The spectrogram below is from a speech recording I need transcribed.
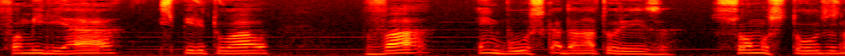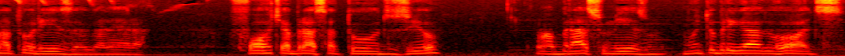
familiar, espiritual. Vá em busca da natureza. Somos todos natureza, galera. Forte abraço a todos, viu? Um abraço mesmo. Muito obrigado, Rods.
